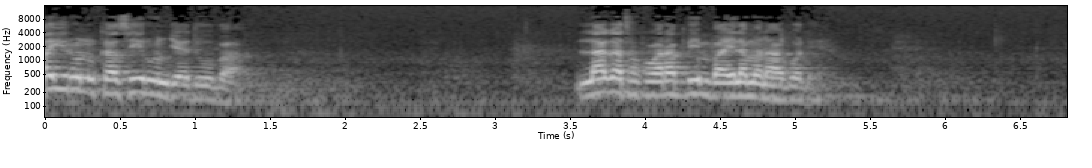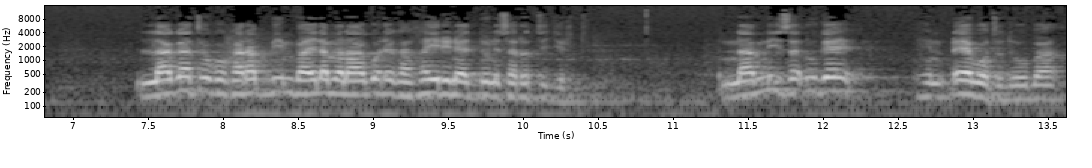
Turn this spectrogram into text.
خير كثير جدوبا. لقتك وربي بايلا من أقوله لقتك كربي بايلا من أقوله كخير الدنيا سرت جرت. namni isa dhuge hin dheebotu duuba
